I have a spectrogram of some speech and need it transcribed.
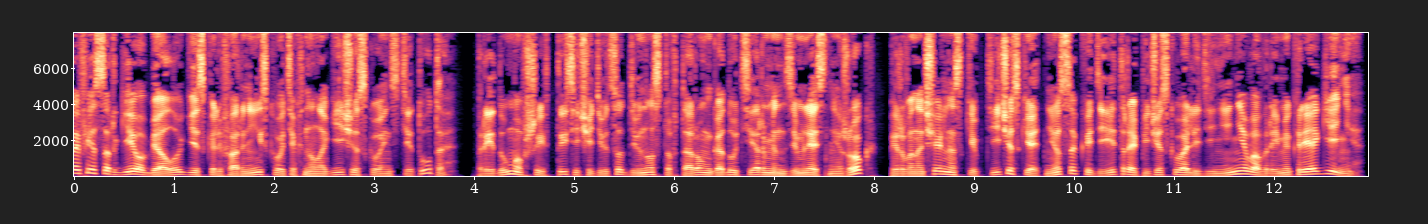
профессор геобиологии из Калифорнийского технологического института, придумавший в 1992 году термин «земля-снежок», первоначально скептически отнесся к идее тропического оледенения во время криогения.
